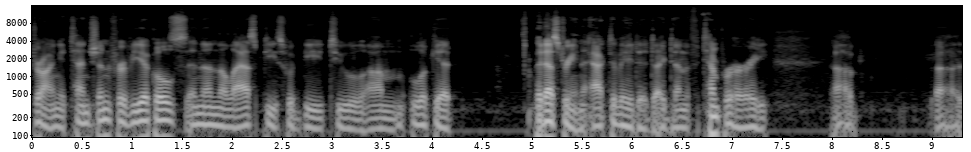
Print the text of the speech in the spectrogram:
drawing attention for vehicles. And then the last piece would be to um, look at pedestrian activated identif- temporary uh, uh,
